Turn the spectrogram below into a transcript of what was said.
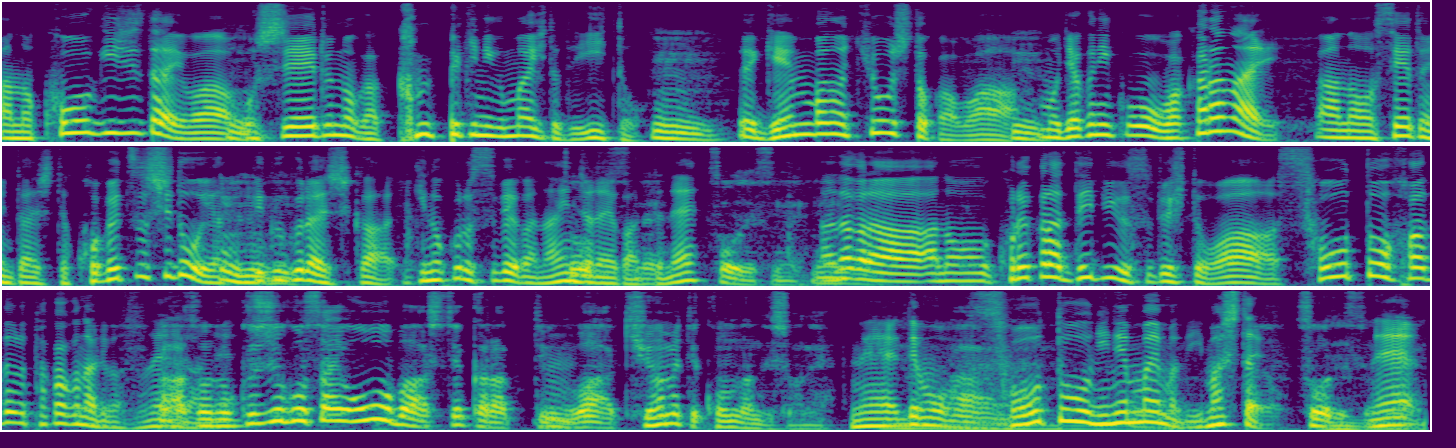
あの講義自体はうん。教えるのが完璧に上手い人でいいと。うん。で現場の教師とかは、うん。もう逆にこう分からないあの生徒に対して個別指導をやっていくぐらいしか生き残る術がないんじゃないかってね。そうですね。あだからあのこれからデビューする人は相当ハードル高くなりますね。あそのじゃあね65歳オーバーしてからっていうのは極めて困難でしょうね。ねでもはい相当2年前までいましたよ。そうですよね。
